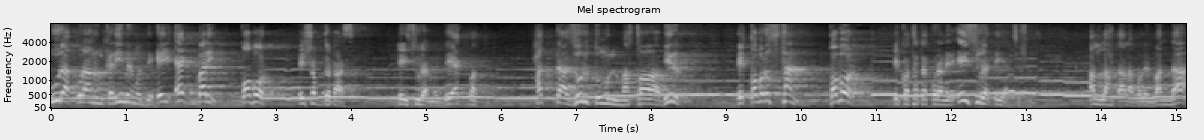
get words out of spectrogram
পুরা কোরআনুল করিমের মধ্যে এই একবারই কবর এই শব্দটা আছে। এই সুরার মধ্যে একমাত্র। হাত্তা জুরতুমুল মাকাবির। এই কবরস্থান, কবর এই কথাটা কোরআনের এই সুরাতেই আছে শুধু। আল্লাহ তালা বলেন, বান্দা,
